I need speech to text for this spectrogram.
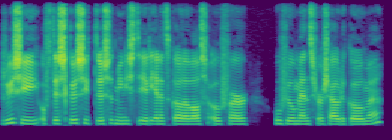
ruzie of discussie tussen het ministerie en het COA was over hoeveel mensen er zouden komen.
